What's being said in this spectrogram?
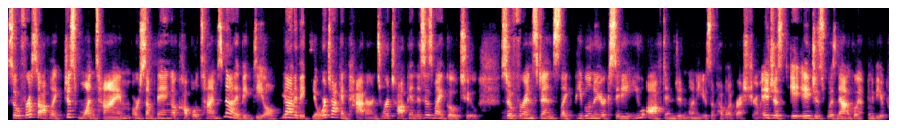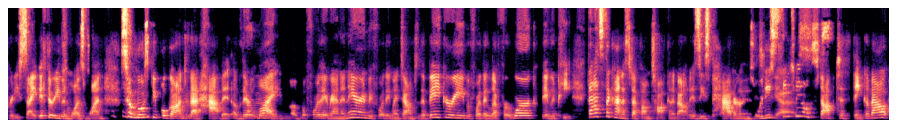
So first off, like just one time or something, a couple times, not a big deal. Yeah. Not a big deal. We're talking patterns. We're talking, this is my go-to. Mm-hmm. So for instance, like people in New York City, you often didn't want to use a public restroom. It just, it, it just was not going to be a pretty sight if there even was one. so most people got into that habit of their mm-hmm. life of before they ran an errand, before they went down to the bakery, before they left for work, they would pee. That's the kind of stuff I'm talking about is these patterns or these yes. things we don't stop to think about.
